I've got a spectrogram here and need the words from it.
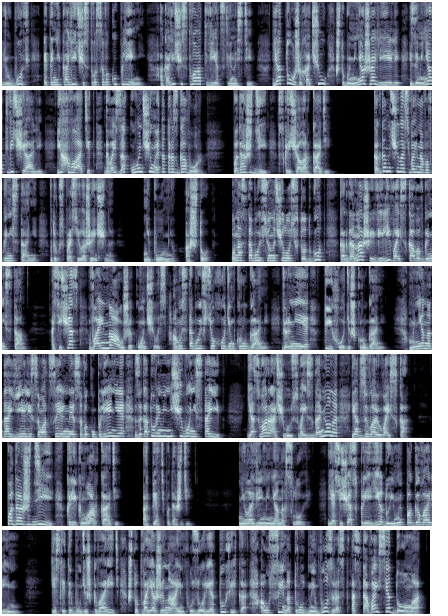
Любовь – это не количество совокуплений, а количество ответственности. Я тоже хочу, чтобы меня жалели и за меня отвечали. И хватит, давай закончим этот разговор. «Подожди!» – вскричал Аркадий. «Когда началась война в Афганистане?» – вдруг спросила женщина. «Не помню. А что? У нас с тобой все началось в тот год, когда наши ввели войска в Афганистан». А сейчас война уже кончилась, а мы с тобой все ходим кругами. Вернее, ты ходишь кругами. Мне надоели самоцельные совокупления, за которыми ничего не стоит. Я сворачиваю свои знамена и отзываю войска. «Подожди!» — крикнул Аркадий. «Опять подожди!» «Не лови меня на слове. Я сейчас приеду, и мы поговорим. Если ты будешь говорить, что твоя жена инфузория туфелька, а у сына трудный возраст, оставайся дома.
